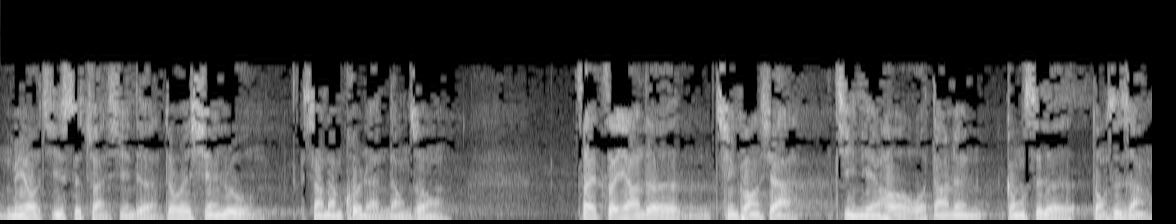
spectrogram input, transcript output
没有及时转型的，都会陷入相当困难当中。在这样的情况下，几年后我担任公司的董事长。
